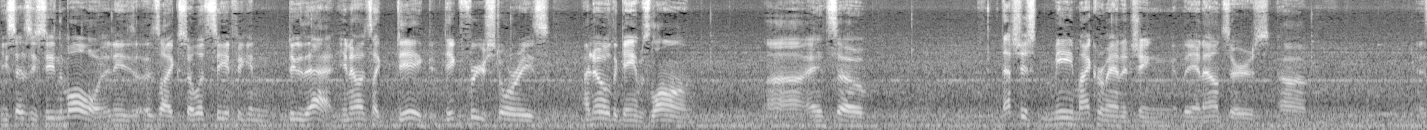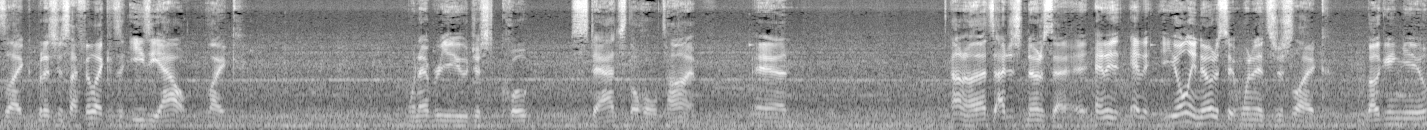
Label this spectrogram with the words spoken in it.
he says he's seen the ball, and he's it's like, so let's see if he can do that. You know, it's like dig, dig for your stories. I know the game's long, uh, and so that's just me micromanaging the announcers. Um, it's like, but it's just I feel like it's an easy out. Like whenever you just quote stats the whole time, and I don't know. That's I just noticed that, and it, and it, you only notice it when it's just like bugging you.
